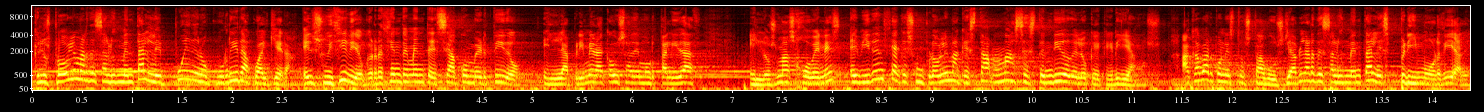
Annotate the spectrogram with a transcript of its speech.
que los problemas de salud mental le pueden ocurrir a cualquiera. El suicidio, que recientemente se ha convertido en la primera causa de mortalidad en los más jóvenes evidencia que es un problema que está más extendido de lo que queríamos. Acabar con estos tabús y hablar de salud mental es primordial.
